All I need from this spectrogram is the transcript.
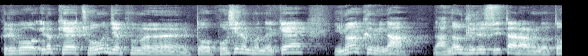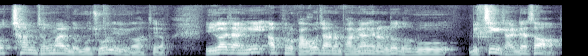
그리고 이렇게 좋은 제품을 또 보시는 분들께 이만큼이나 나눠드릴 수 있다라는 것도 참 정말 너무 좋은 일인 것 같아요. 이 과장이 앞으로 가고자 하는 방향이랑도 너무 매칭이 잘 돼서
